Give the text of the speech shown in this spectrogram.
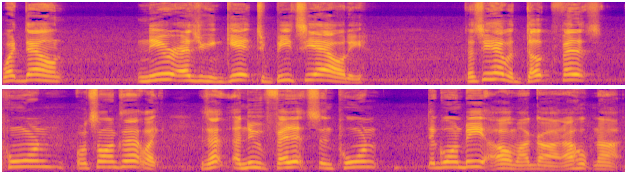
right down near as you can get to bestiality. Does he have a duck fetish porn or something like that? Like, is that a new fetish and porn they're going to be? Oh my god, I hope not.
